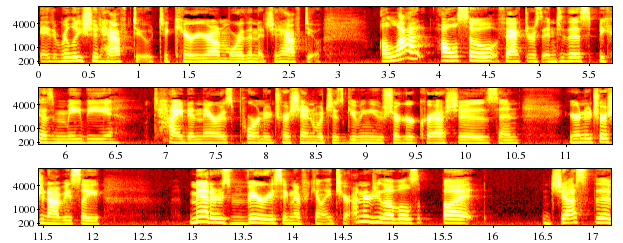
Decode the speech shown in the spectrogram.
it really should have to, to carry around more than it should have to. A lot also factors into this because maybe tied in there is poor nutrition, which is giving you sugar crashes, and your nutrition obviously matters very significantly to your energy levels, but just the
